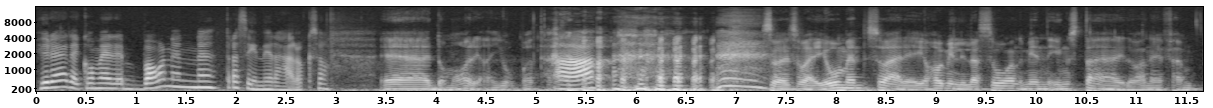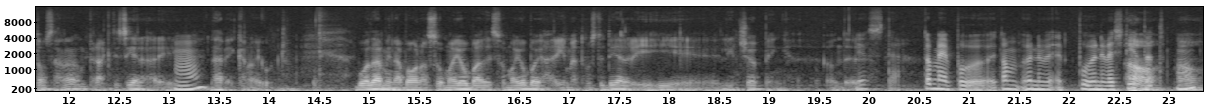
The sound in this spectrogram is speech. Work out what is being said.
Hur är det, kommer barnen eh, dras in i det här också? Eh, de har redan jobbat här. Ja. så, så är, jo men så är det. Jag har min lilla son, min yngsta här idag, han är 15 så han praktiserar här i mm. den här veckan har gjort. Båda mina barn har sommarjobbat, sommarjobbar ju här i och med att de studerar i, i Linköping. Under... Just det. De är på, de, på universitetet? Ja, mm. ja.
